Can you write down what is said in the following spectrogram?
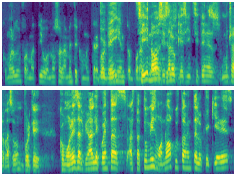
como algo informativo, no solamente como entretenimiento. sí, no, sí es algo que sí, sí tienes mucha razón, porque como lees al final de cuentas, hasta tú mismo, ¿no? Justamente lo que quieres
